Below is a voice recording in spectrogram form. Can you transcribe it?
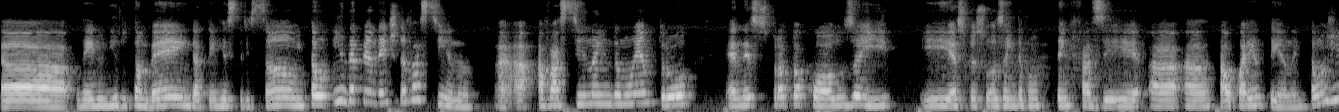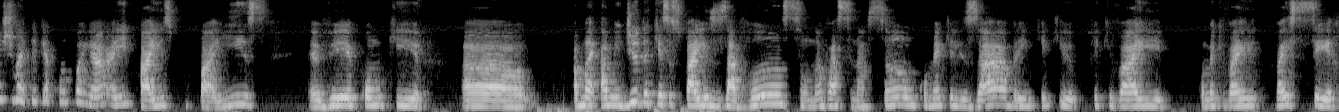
Uh, o Reino Unido também ainda tem restrição. Então, independente da vacina, a, a vacina ainda não entrou é, nesses protocolos aí e as pessoas ainda vão ter que fazer a, a, tal quarentena. Então, a gente vai ter que acompanhar aí país por país, é, ver como que uh, à medida que esses países avançam na vacinação, como é que eles abrem, que, que, que, que vai, como é que vai, vai ser,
